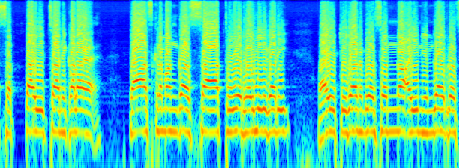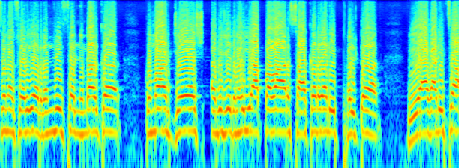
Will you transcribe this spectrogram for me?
सत्तावीसचा निकाल आहे. तास क्रमांक सात वर रवलेली गाडी. आई तुझान प्रसन्न आई निमदार प्रसन्न स्वर्गीय रणजित सर निंबाळकर कुमार जयेश अभिजित भैया पवार साखरवाडी फलटण. या गाडीचा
